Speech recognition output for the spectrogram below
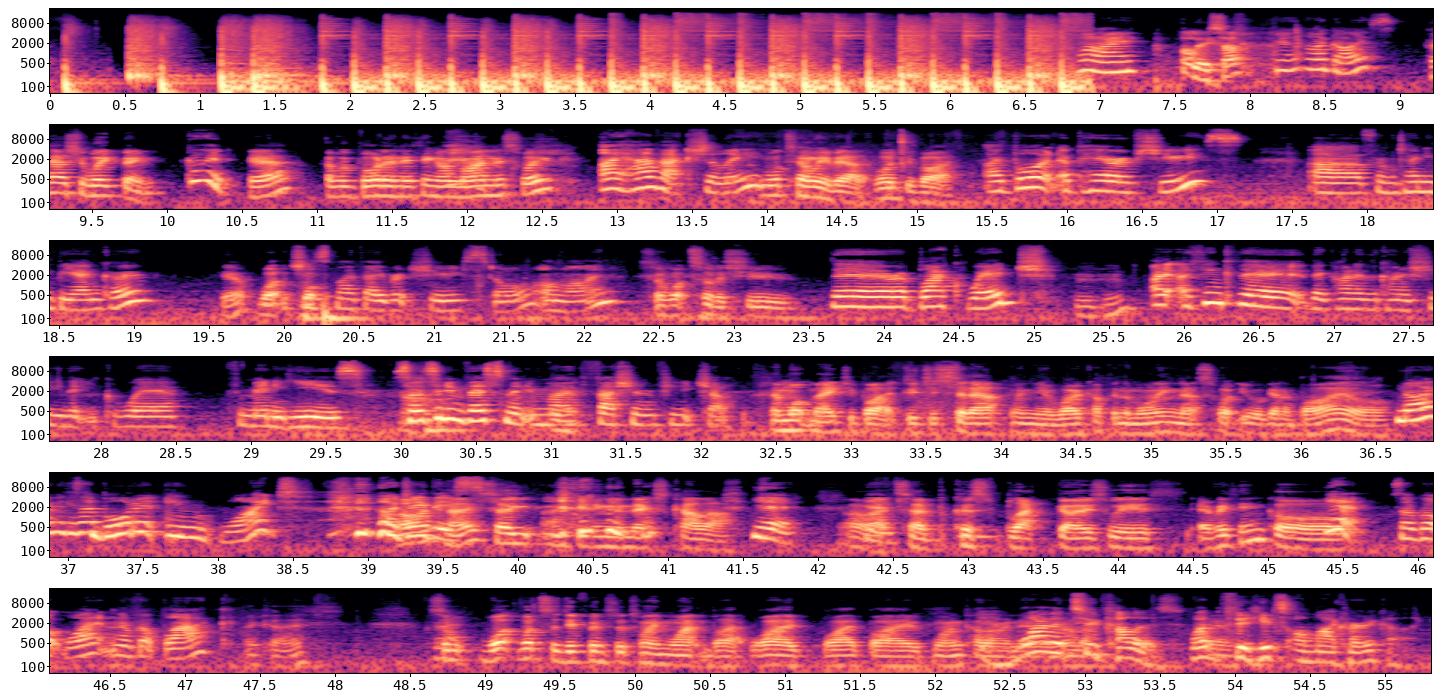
Lisa, Yeah, hi guys. How's your week been? Good. Yeah? Have we bought anything online this week? I have actually. Well, tell me about it. What'd you buy? I bought a pair of shoes uh, from Tony Bianco, Yeah? What? which what is my favourite shoe store online. so, what sort of shoe? They're a black wedge. hmm I, I think they're they're kind of the kind of shoe that you could wear for many years. So it's an investment in my Yeah. fashion future. And what made you buy it? Did you set out when you woke up in the morning? That's what you were going to buy, or? No, because I bought it in white. I do oh, okay. this. So you- you're getting the next colour. Yeah. All right. Yeah. So because black goes with everything, or Yeah. So I've got white and I've got black. Okay. So Right. what what's the difference between white and black? Why why buy one color and why the two colours? What Yeah. the hits on my credit card?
